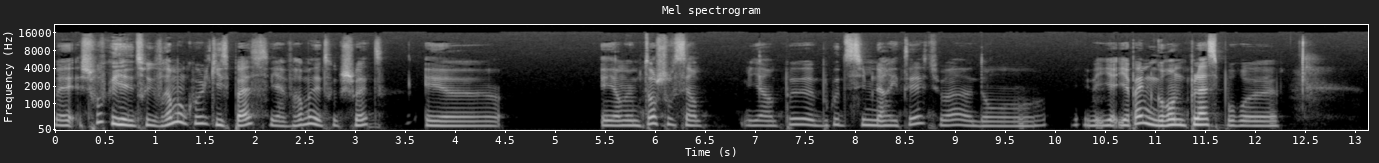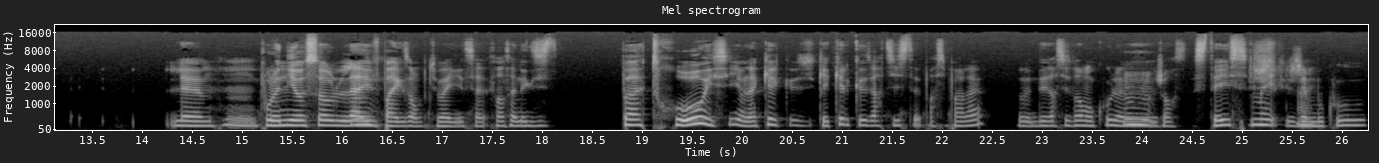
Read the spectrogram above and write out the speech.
Ouais, je trouve qu'il y a des trucs vraiment cool qui se passent. Il y a vraiment des trucs chouettes. Et, euh, et en même temps, je trouve qu'il y a un peu beaucoup de similarités, tu vois. Dans... Il n'y a, pas une grande place pour, euh, le, hmm, pour le Neo Soul Live, Mm. par exemple. Tu vois, ça, ça n'existe pas trop ici. Il y en a quelques, il y a quelques artistes par-ci par-là. Euh, Des artistes vraiment cool, Mhm. genre Stace, Oui, que j'aime ouais. beaucoup.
